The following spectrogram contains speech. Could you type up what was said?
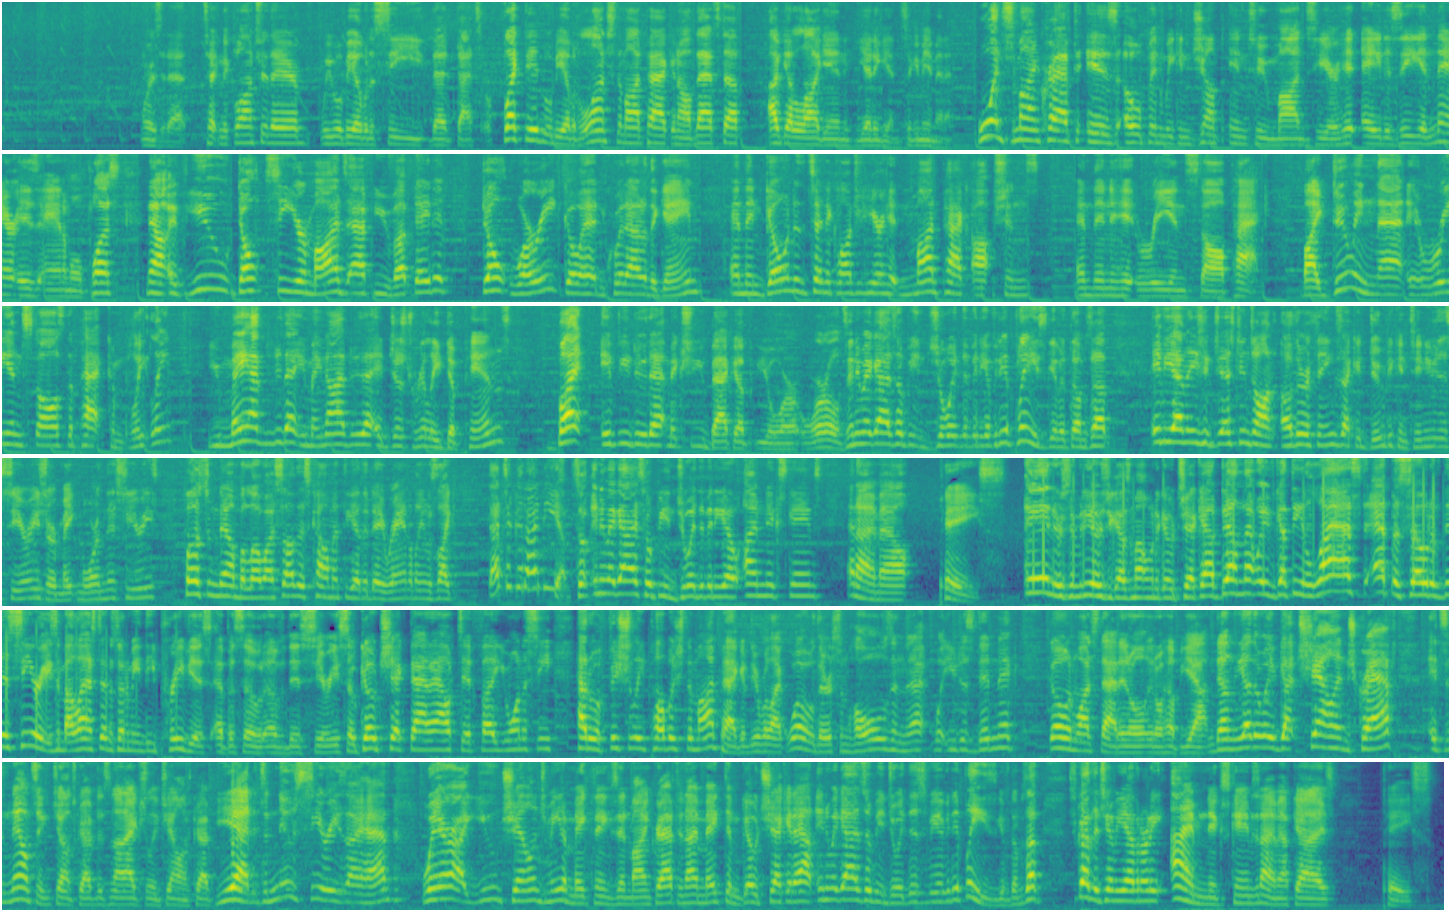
where is it at? Technic Launcher there. We will be able to see that that's reflected. We'll be able to launch the mod pack and all that stuff. I've got to log in yet again, so give me a minute. Once Minecraft is open, we can jump into mods here, hit A to Z, and there is Animal Plus. Now, if you don't see your mods after you've updated, don't worry. Go ahead and quit out of the game, and then go into the Technic Launcher here, hit Mod Pack Options, and then hit Reinstall Pack. By doing that, it reinstalls the pack completely. You may have to do that, you may not have to do that, it just really depends. But if you do that, make sure you back up your worlds. Anyway, guys, hope you enjoyed the video. If you did, please give it a thumbs up. If you have any suggestions on other things I could do to continue this series or make more in this series, post them down below. I saw this comment the other day randomly and was like, that's a good idea. So anyway, guys, hope you enjoyed the video. I'm NicsGames, and I'm out. Peace. And there's some videos you guys might want to go check out. Down that way, we've got the last episode of this series. And by last episode, I mean the previous episode of this series. So go check that out if uh, you want to see how to officially publish the mod pack. If you were like, whoa, there's some holes in that what you just did, Nic, go and watch that. It'll it'll help you out. And down the other way, we've got Challenge Craft. It's announcing Challenge Craft. It's not actually Challenge Craft yet. It's a new series I have where you challenge me to make things in Minecraft, and I make them. Go check it out. Anyway, guys, hope you enjoyed this video. If you did, please give a thumbs up. Subscribe to the channel if you haven't already. I'm NicsGames, and I am out, guys. Peace.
